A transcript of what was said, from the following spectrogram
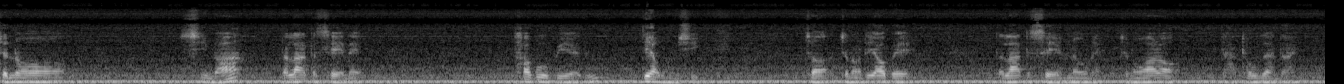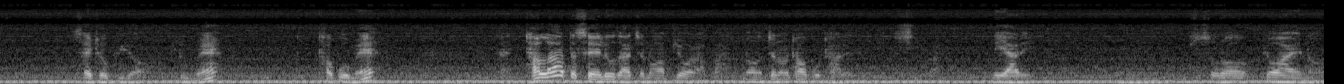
ကျွန်တော်ရှိမှာတစ်လ30နဲ့ထောက် ဖို့ပြရသူတယောက်မှမရှိကျွန်တော်ကျွန်တော်တယောက်ပဲတစ်လ30နှုံးနဲ့ကျွန်တော်ကတော့ဒါထုံးစံတိုင်းစိုက်ထုတ်ပြီးတော့လူမယ်ထောက်ဖို့မယ်ထာလာ30လို့သာကျွန်တော်ပြောတာပါเนาะကျွန်တော်ထောက်ဖို့ထားတယ်ရှိပါနေရာတွေဆိုတော့ပြောရရင်တော့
